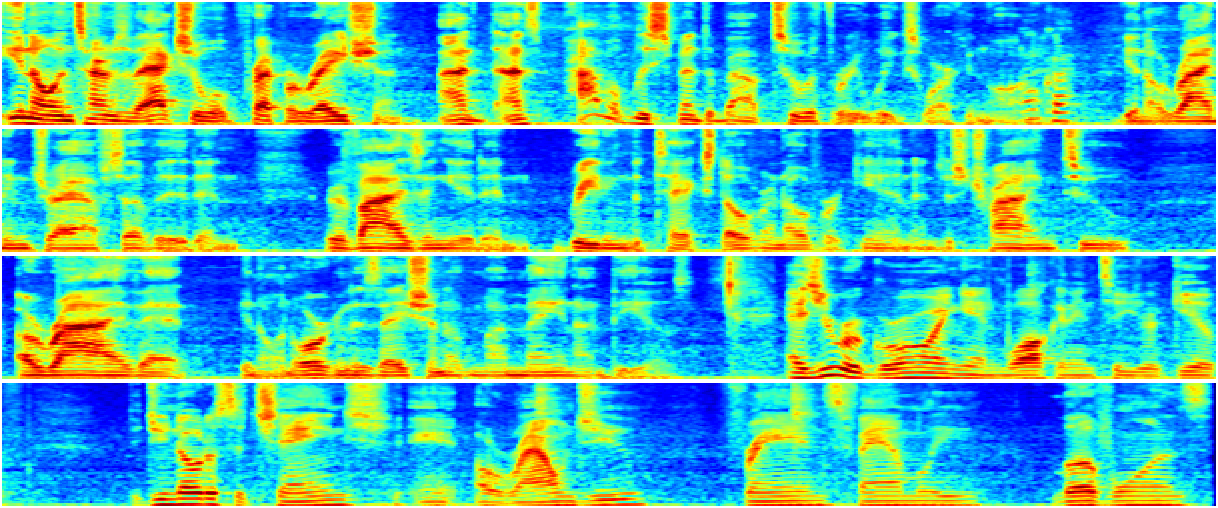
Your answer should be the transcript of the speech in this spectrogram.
you know, in terms of actual preparation, I, I probably spent about two or three weeks working on it. Okay. You know, writing drafts of it and revising it and reading the text over and over again and just trying to arrive at you know an organization of my main ideas. As you were growing and walking into your gift, did you notice a change in, around you? Friends, family, loved ones,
